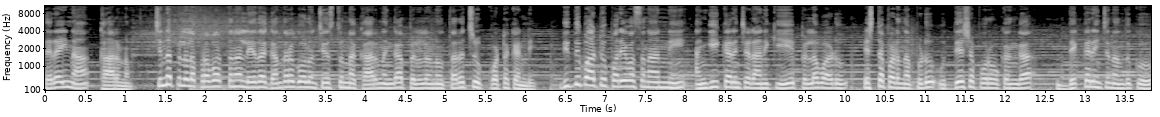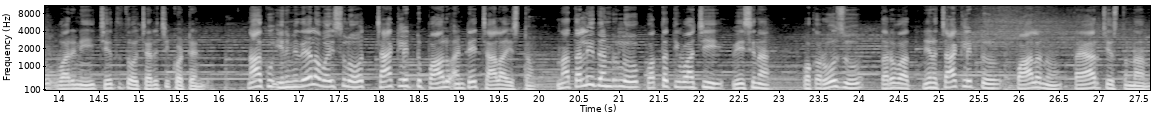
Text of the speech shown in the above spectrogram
సరైన కారణం. చిన్నపిల్లల ప్రవర్తన లేదా గందరగోళం చేస్తున్న కారణంగా పిల్లలను తరచూ కొట్టకండి. దిద్దుబాటు పర్యవసనాన్ని అంగీకరించడానికి పిల్లవాడు ఇష్టపడినప్పుడు ఉద్దేశపూర్వకంగా ధిక్కరించినందుకు వారిని చేతితో చరిచి కొట్టండి. నాకు ఎనిమిదేళ్ళ వయసులో చాక్లెట్ పాలు అంటే చాలా ఇష్టం. నా తల్లిదండ్రులు కొత్త తివాచి వేసిన ఒక రోజు తర్వాత నేను చాక్లెట్ పాలను తయారు చేస్తున్నాను.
